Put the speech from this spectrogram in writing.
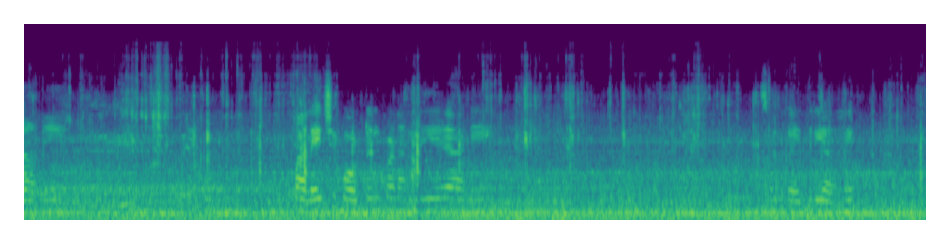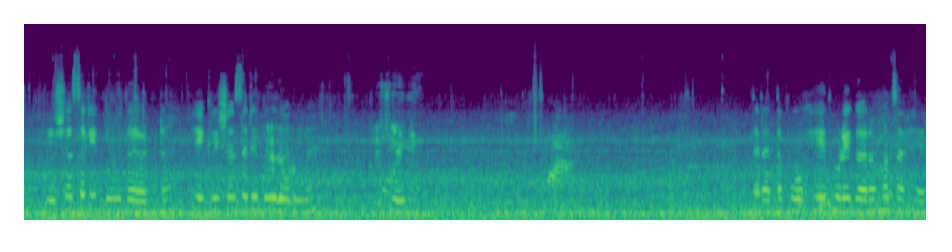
आणि पाण्याची बॉटल पण आणली आहे आणि अजून काहीतरी आहे. क्रिशासाठी दूध आहे वाटतं. हे क्रिशासाठी दूध आणलं आहे तर आता पोहे थोडे गरमच आहेत.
